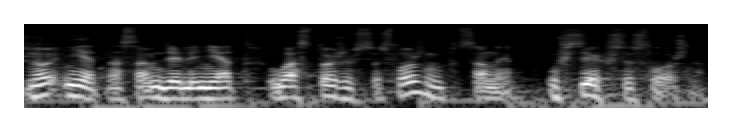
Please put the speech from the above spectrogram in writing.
Но нет, на самом деле нет. У вас тоже все сложно, пацаны. У всех все сложно.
